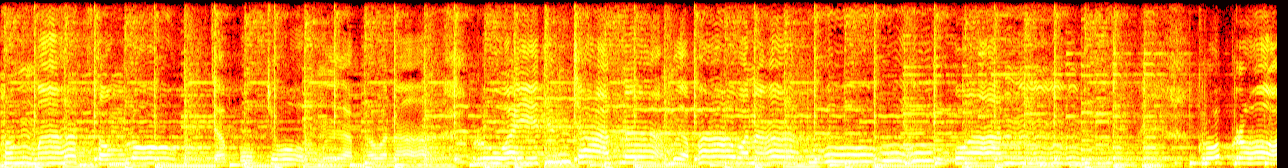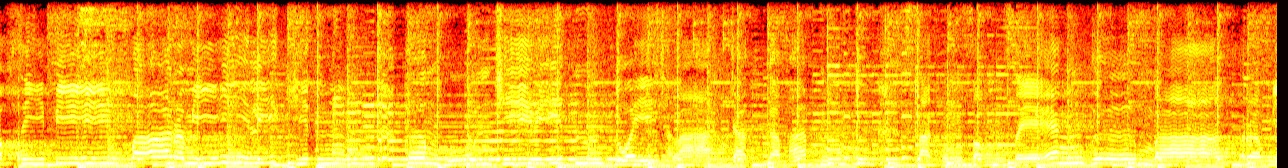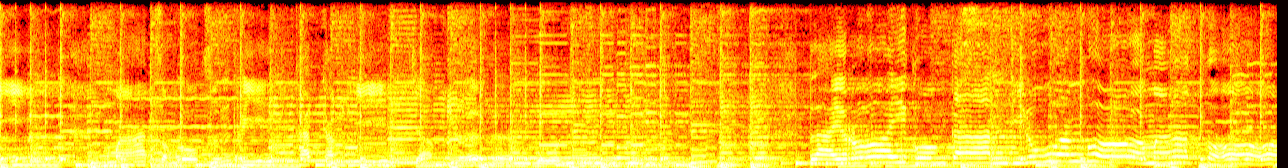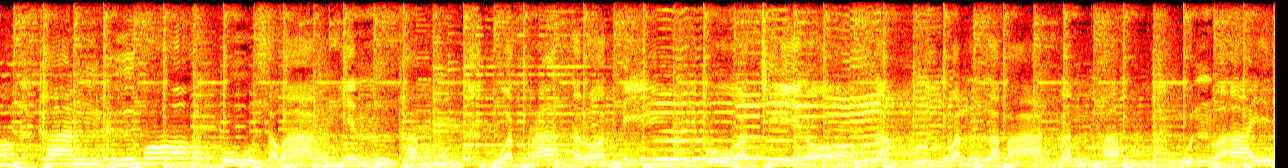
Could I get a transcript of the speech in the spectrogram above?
ท่องมาฮักสองโลกจะพบโชคเมื่อภาวนา รวยถึงชาติหน้าเมื่อภาวนาทุกวันครบรอบสี่ปี บารมีลิขิต เพิ่มพูนชีวิต ด้วยฉลากจักกรพรรดิสักส่องแสงเพิ่มบารมีมาส่องโลกสุนทรี คัดคำพีจะเพิ่มบุญหลายร้อยโครงการที่หลวงพ่อมาก่อ ท่านคือพ่อผู้สว่างเห็นธรรม วชพระตลอดปีบวชชีน้อมนำวันละบาทมันทำบุญไว้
